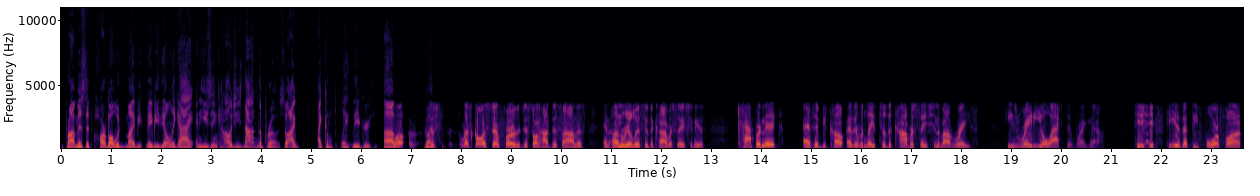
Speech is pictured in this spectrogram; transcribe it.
the problem is that Harbaugh would might be maybe the only guy and he's in college he's not in the pros so I I completely agree with you um well, go ahead. just let's go a step further, just on how dishonest and unrealistic the conversation is. Kaepernick, as it become as it relates to the conversation about race, he's radioactive right now. He he is at the forefront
